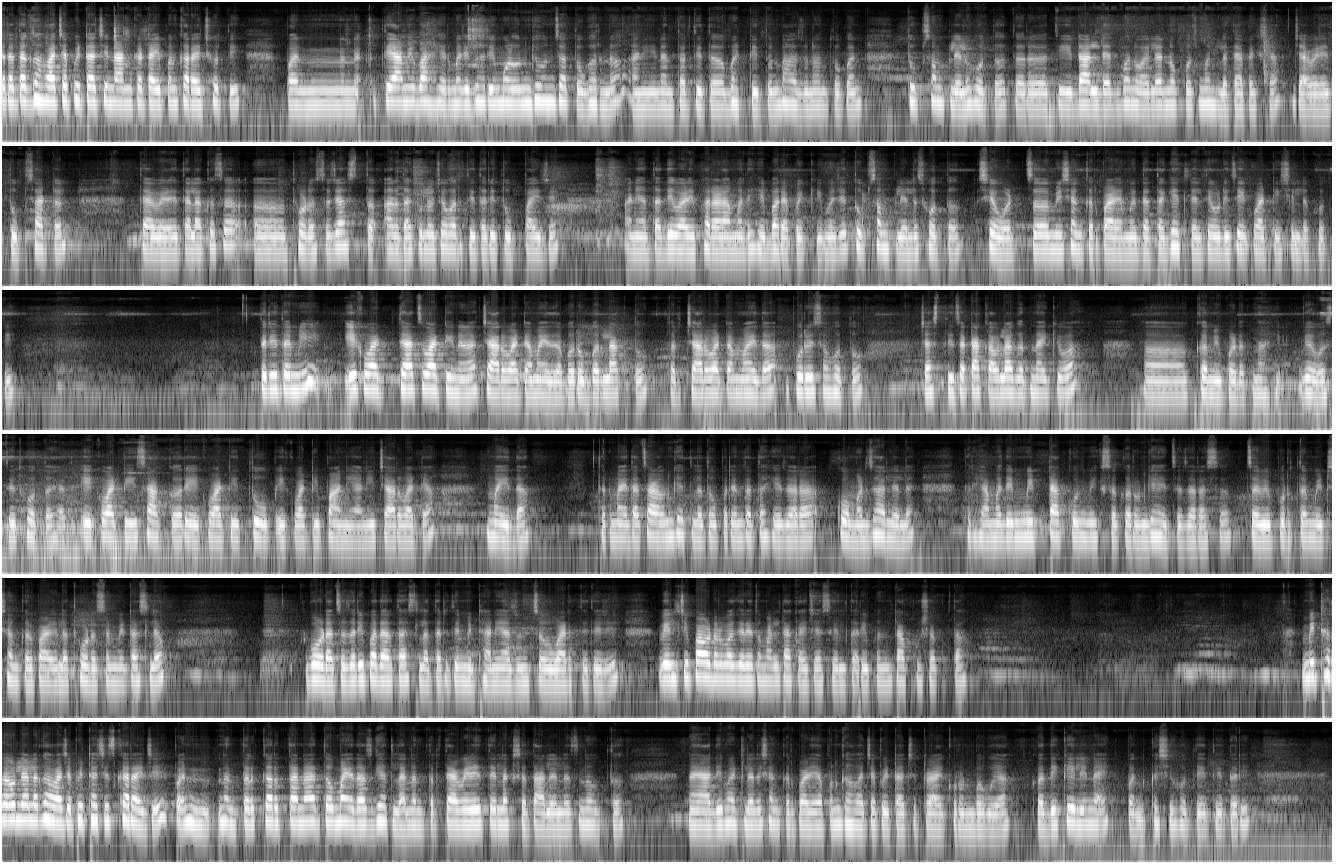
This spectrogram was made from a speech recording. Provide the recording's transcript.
तर आता गव्हाच्या पिठाची नानकटाई पण करायची होती. पण ते आम्ही बाहेर म्हणजे घरी मळून घेऊन जातो घरनं आणि नंतर तिथं भट्टीतून भाजून आणतो. पण तूप संपलेलं होतं तर ती डालड्यात बनवायला नकोच म्हटलं त्यापेक्षा. ज्यावेळी तूप साटल त्यावेळी त्याला कसं थोडंसं जास्त अर्धा किलोच्या वरती तरी तूप पाहिजे. आणि आता दिवाळी फराळामध्ये हे बऱ्यापैकी म्हणजे तूप संपलेलंच होतं. शेवटचं मी शंकरपाळ्यामध्ये आता घेतलेलं तेवढीच एक वाटी शिल्लक होती. तरी तर मी एक वाट त्याच वाटीनं ना चार वाट्या मैदा बरोबर लागतो. तर चार वाट्या मैदा पुरेसा होतो. जास्तीचा टाकावं लागत नाही किंवा कमी पडत नाही. व्यवस्थित होतं ह्यात. एक वाटी साखर एक वाटी तूप एक वाटी पाणी आणि चार वाट्या मैदा. तर मैदा चाळून घेतलं तोपर्यंत आता हे जरा कोमट झालेलं आहे. तर ह्यामध्ये मीठ टाकून मिक्स करून घ्यायचं जरासं. चवीपुरतं मीठ. शंकरपाळीला थोडंसं मीठ असल्यावर गोडाचा जरी पदार्थ असला तरी ते मिठाने अजून चव वाढते त्याची. वेलची पावडर वगैरे तुम्हाला टाकायची असेल तरी पण टाकू शकता. मी ठरवलेलं गव्हाच्या पिठाचीच करायची पण नंतर करताना तो मैदाच घेतला नंतर त्यावेळी ते लक्षात आलेलंच नव्हतं. नाही आधी म्हटलेलं शंकरपाळी आपण गव्हाच्या पिठाची ट्राय करून बघूया. कधी केली नाही पण कशी होते ते तरी.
